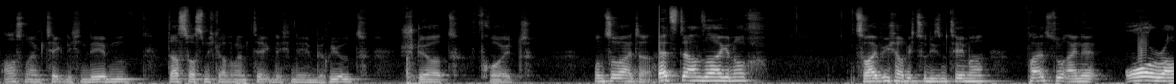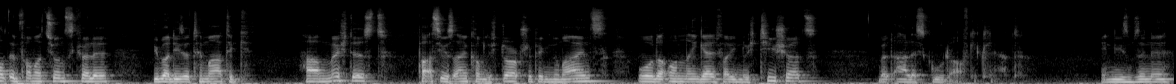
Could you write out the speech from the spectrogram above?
aus meinem täglichen Leben. Das, was mich gerade in meinem täglichen Leben berührt, stört, freut und so weiter. Letzte Ansage noch. Zwei Bücher habe ich zu diesem Thema. Falls du eine Allround-Informationsquelle über diese Thematik haben möchtest, passives Einkommen durch Dropshipping Nummer 1 oder Online-Geld verdienen durch T-Shirts, wird alles gut aufgeklärt. In diesem Sinne,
